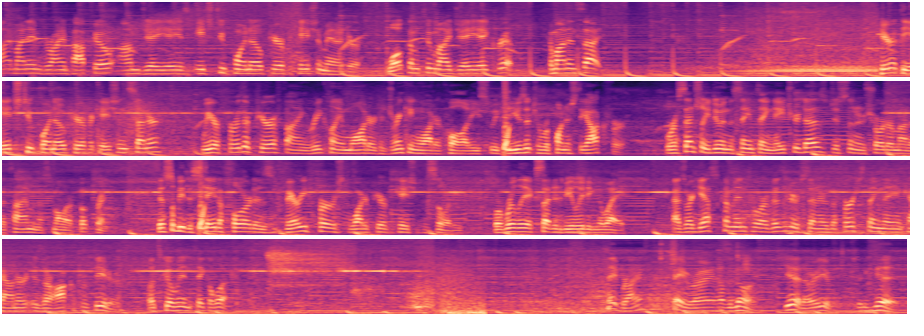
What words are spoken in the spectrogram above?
Hi, my name is Ryan Popko. I'm JEA's H2.O Purification Manager. Welcome to my JEA crib. Come on inside. Here at the H2.O Purification Center, we are further purifying reclaimed water to drinking water quality so we can use it to replenish the aquifer. We're essentially doing the same thing nature does, just in a shorter amount of time and a smaller footprint. This will be the state of Florida's very first water purification facility. We're really excited to be leading the way. As our guests come into our visitor center, the first thing they encounter is our Aquifer Theater. Let's go in and take a look. Hey Brian. Hey Ryan, how's it going? Good, how are you? Pretty good.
